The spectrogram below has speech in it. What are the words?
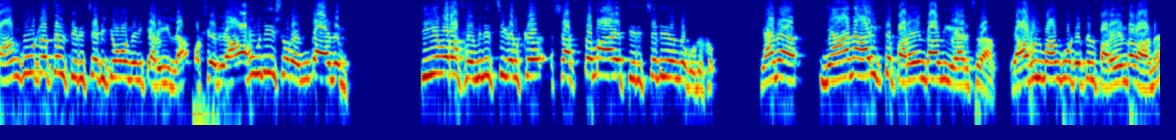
മാങ്കൂട്ടത്തിൽ തിരിച്ചടിക്കുമോ എന്ന് എനിക്കറിയില്ല. പക്ഷെ രാഹുൽ ഈശ്വർ എന്തായാലും തീവ്ര ഫെമിനിസ്റ്റുകൾക്ക് ശക്തമായ തിരിച്ചടി തന്നെ കൊടുക്കും. ഞാൻ ഞാനായിട്ട് പറയേണ്ടെന്ന് വിചാരിച്ചതാണ്. രാഹുൽ മാങ്കൂട്ടത്തിൽ പറയേണ്ടതാണ്.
